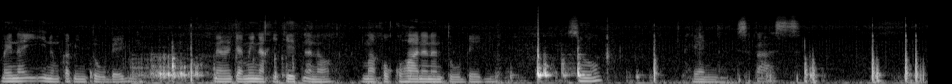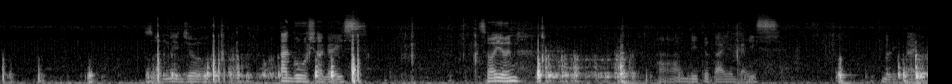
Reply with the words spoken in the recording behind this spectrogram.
may naiinom kaming tubig. Meron kami nakikita ano makukuha na ng tubig. So ayan sa taas medyo tago siya guys. So ayun. Ah, dito tayo guys. Balik tayo.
